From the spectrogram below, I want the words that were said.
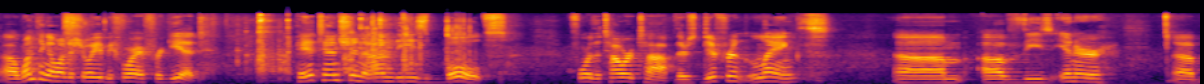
Uh, one thing I wanted to show you before I forget Pay attention on these bolts for the tower top. There's different lengths um, of these inner uh,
